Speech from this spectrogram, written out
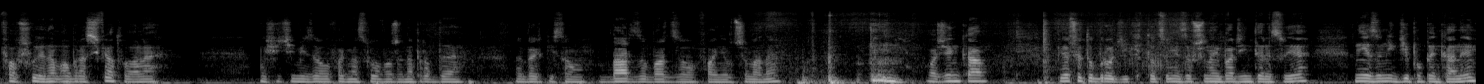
fałszuje nam obraz światła, ale musicie mi zaufać na słowo, że naprawdę mebelki są bardzo, bardzo fajnie utrzymane. Łazienka. Pierwszy to brodzik, to co mnie zawsze najbardziej interesuje. Nie jest on nigdzie popękany.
